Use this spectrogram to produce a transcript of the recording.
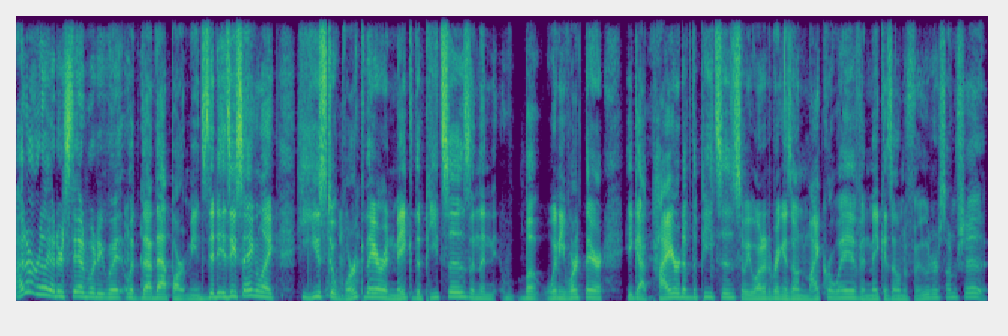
I don't really understand what he what that that part means. Did is he saying like he used to work there and make the pizzas and then but when he worked there he got tired of the pizzas so he wanted to bring his own microwave and make his own food or some shit?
